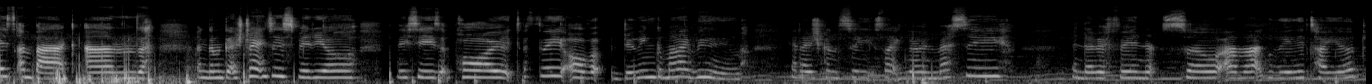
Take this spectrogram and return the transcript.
guys, I'm back and I'm gonna get straight into this video. This is part three of doing my room. And as you can see it's like very messy and everything so I'm like really tired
